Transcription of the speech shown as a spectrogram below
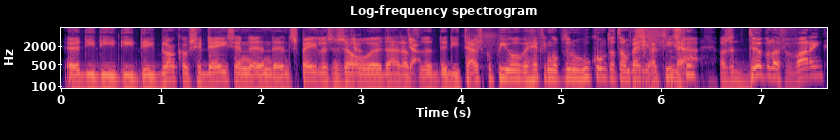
eh, die, die, die, die blanco cd's en, en, en spelers en zo... eh, daar dat, Ja. die die thuiskopie-heffing op te doen. Hoe komt dat dan bij die artiesten? Ja, was een dubbele verwarring.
